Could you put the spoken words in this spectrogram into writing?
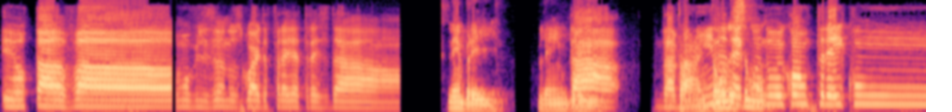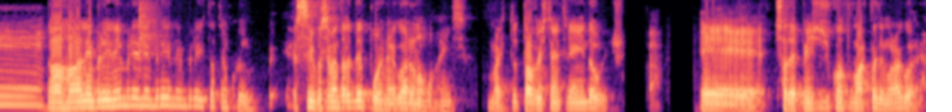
eu tava mobilizando os guardas pra ir atrás da. Lembrei. Lembrei. da. Da Tá, menina, então daí quando eu encontrei com. Aham, lembrei, lembrei, lembrei, lembrei, tá tranquilo. Sim, você vai entrar depois, né? Agora não, Renzi. Mas tu, talvez tu entre ainda hoje. Tá. É, só depende de quanto o Marco vai demorar agora.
